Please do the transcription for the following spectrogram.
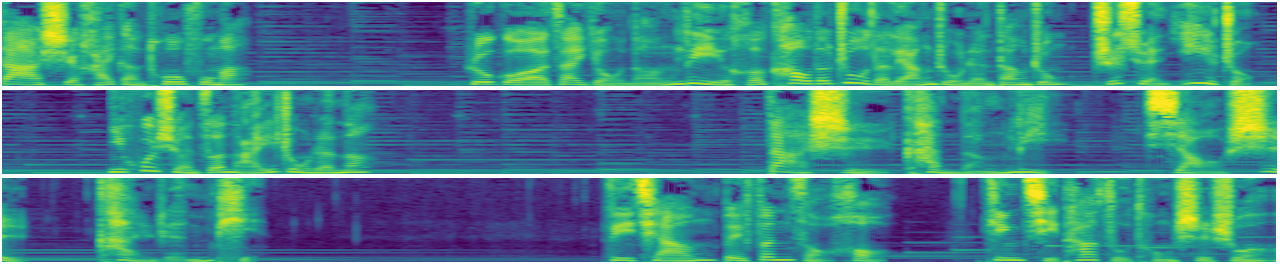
大事还敢托付吗？如果在有能力和靠得住的两种人当中只选一种，你会选择哪一种人呢？大事看能力，小事看人品。李强被分走后。听其他组同事说，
